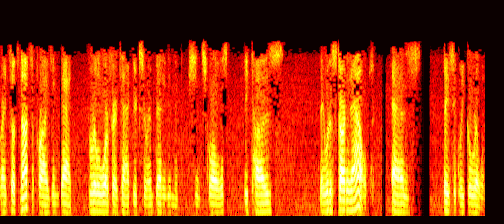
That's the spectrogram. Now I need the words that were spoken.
right? So it's not surprising that guerrilla warfare tactics are embedded in the Shin scrolls because they would have started out as basically guerrillas,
